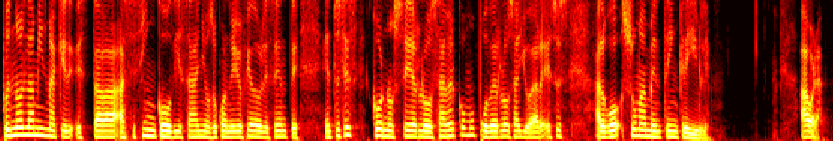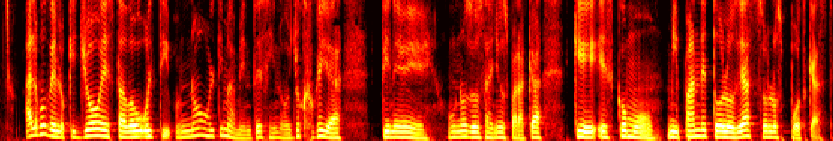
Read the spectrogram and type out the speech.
pues no es la misma que estaba hace 5 o 10 años o cuando yo fui adolescente. Entonces, conocerlos, saber cómo poderlos ayudar, eso es algo sumamente increíble. Ahora, algo de lo que yo he estado, no últimamente, sino yo creo que ya tiene unos dos años para acá, que es como mi pan de todos los días, son los podcasts.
